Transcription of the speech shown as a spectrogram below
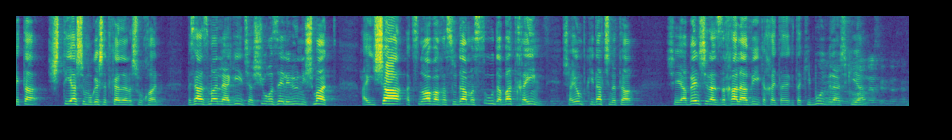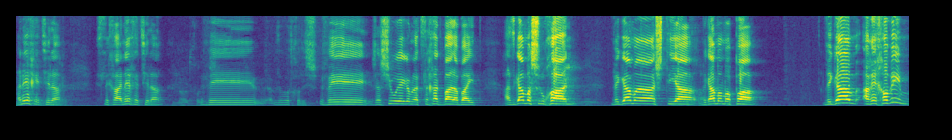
את השתייה שמוגשת כאן על השולחן, וזה הזמן להגיד שהשיעור הזה לעילוי נשמת האישה הצנועה והחסודה מסעודה בת חיים, שהיום פקידת שנתה, שהבן שלה זכה להביא ככה את, את הכיבוד ולהשקיע. הנכד שלה, סליחה, הנכד שלה. ו... זה עוד חודש. ושהשיעור יהיה גם להצלחת בעל הבית. אז גם השולחן, וגם השתייה, וגם המפה, וגם הרכבים.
